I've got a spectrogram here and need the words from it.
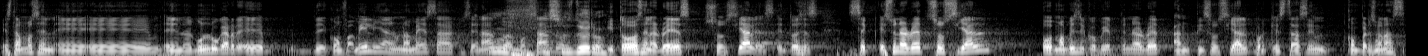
Estamos en, eh, eh, en algún lugar eh, de, con familia, en una mesa, cenando, Uf, almorzando. eso es duro. Y todos en las redes sociales. Entonces, se- es una red social o más bien se convierte en una red antisocial porque estás en- con personas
